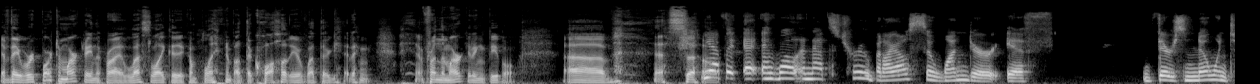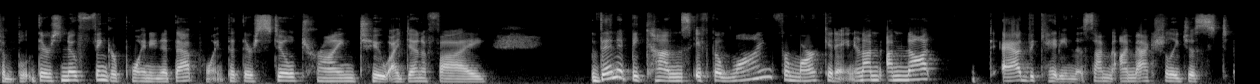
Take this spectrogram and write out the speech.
if they report to marketing, they're probably less likely to complain about the quality of what they're getting from the marketing people. Um, so yeah, but and well, and that's true. But I also wonder if there's no one to, there's no finger pointing at that point. That they're still trying to identify then it becomes if the line for marketing, and I'm, I'm not advocating this, I'm, I'm actually just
